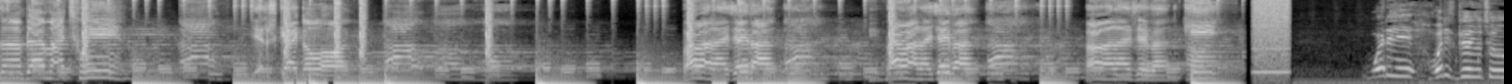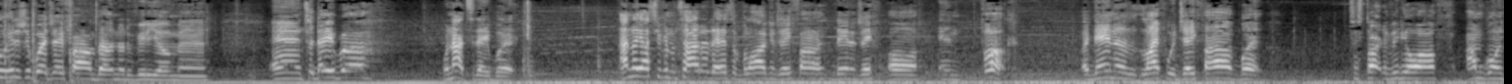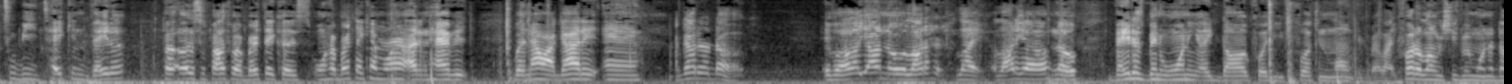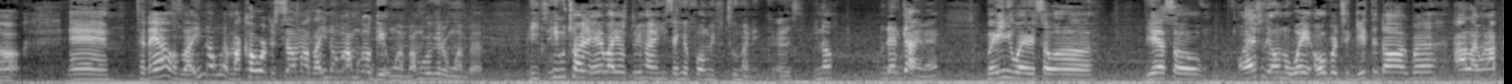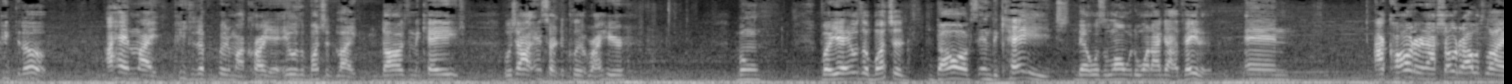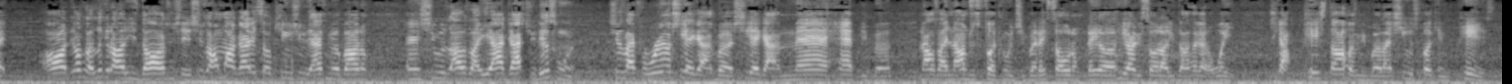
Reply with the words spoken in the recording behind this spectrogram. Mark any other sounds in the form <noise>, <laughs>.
Rose on black, my twin. Yeah, the sky go hard. Ride around like J5. Ride around like J5. Ride around like J5. Key. What is what is good YouTube? It is your boy J5 I'm about another video, man. And today, bro, well not today, but I know y'all see from the title that it's a vlog in J5, Dana J uh and fuck. A day in life with J5, but to start the video off, I'm going to be taking Vadah her other surprise for her birthday because when her birthday came around, I didn't have it, but now I got it and I got her a dog. If all y'all know, a lot of her, like a lot of y'all know, Vadah's been wanting a dog for the fucking longest, bro. Like for the longest, she's been wanting a dog. And today I was like, you know what? My coworker's selling. I was like, you know what? I'm gonna go get one. Bro. I'm gonna go get her one, bro. He he was charging everybody else 300. He said he'll phone me for 200. Cause you know, I'm that guy, man. But anyway, so uh, yeah. So actually on the way over to get the dog, bro. I like when I picked it up, I hadn't like picked it up and put it in my car yet. It was a bunch of like dogs in the cage, which I'll insert the clip right here. Boom. But yeah, it was a bunch of dogs in the cage that was along with the one I got Vadah. And I called her and I showed her, I was like, oh, I was like, look at all these dogs and shit. She was like, oh my God, they're so cute. She was asking me about them. And she was, I was like, yeah, I got you this one. She was like, for real? She had got, bro, she had got mad happy, bro. And I was like, no, I'm just fucking with you, but they sold them. They, uh, he already sold all these dogs. I gotta wait. She got pissed off at me, bro. Like, she was fucking pissed.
